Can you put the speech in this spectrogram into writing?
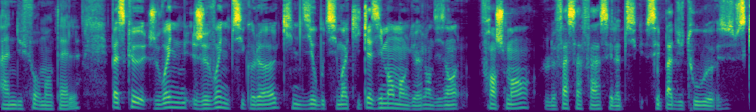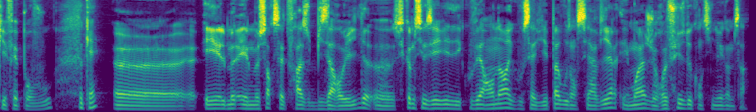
Anne Dufourmentel Parce que je vois, une, je vois une psychologue qui me dit au bout de six mois, qui quasiment m'engueule en disant franchement, le face à face et la c'est pas du tout euh, ce qui est fait pour vous. Ok. Euh, et elle me, elle me sort cette phrase bizarroïde. Euh, c'est comme si vous aviez découvert en or et que vous saviez pas vous en servir. Et moi, je refuse de continuer comme ça.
